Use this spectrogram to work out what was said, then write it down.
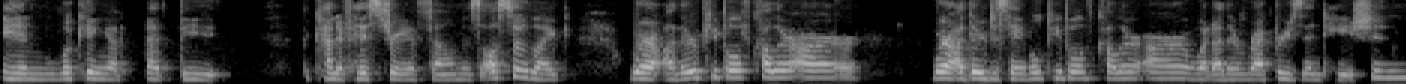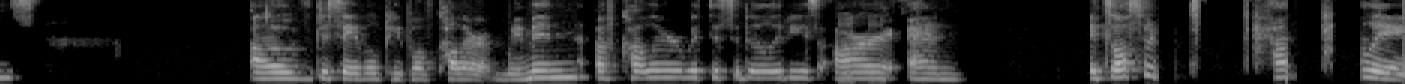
in looking at, at the the kind of history of film is also like where other people of color are where other disabled people of color are what other representations of disabled people of color, women of color with disabilities are. Mm-hmm. And it's also telling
